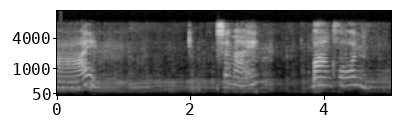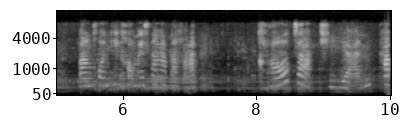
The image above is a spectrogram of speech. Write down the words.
ท้าย ใช่ไหม บางคน บางคนที่เขาไม่ทราบนะคะ เขาจะเขียนถ้า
